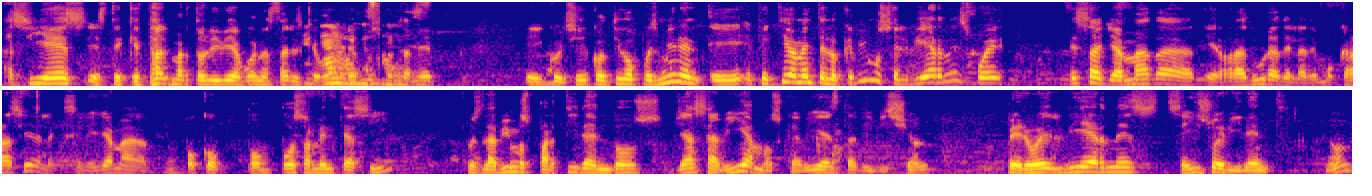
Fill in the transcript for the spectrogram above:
Así es, este, ¿qué tal Marta Olivia? Buenas tardes, qué, bueno también eh, coincidir contigo. Pues miren, eh, efectivamente lo que vimos el viernes fue esa llamada herradura de la democracia, la que se le llama un poco pomposamente así, pues la vimos partida en dos, ya sabíamos que había esta división, pero el viernes se hizo evidente, ¿no?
